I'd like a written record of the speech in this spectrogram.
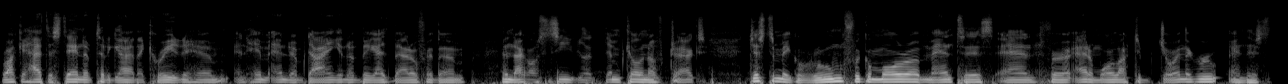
Rocket have to stand up to the guy that created him and him end up dying in a big ass battle for them. And I can also see like them killing off Drax just to make room for Gamora, Mantis, and for Adam Warlock to join the group and just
